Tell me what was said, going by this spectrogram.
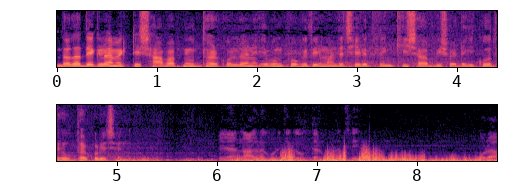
দাদা দেখলাম একটি সাপ আপনি উদ্ধার করলেন এবং প্রকৃতির মাঝে ছেড়ে দিলেন। কী সাপ? বিষয়টা কি কোথা থেকে উদ্ধার করেছেন? এরা নাগরাগুড়ি থেকে উদ্ধার করেছি ওরা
